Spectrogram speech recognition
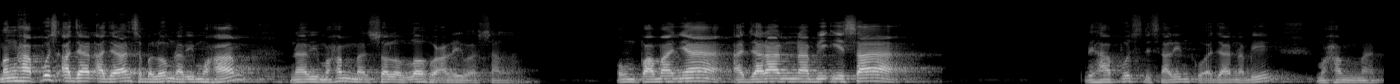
menghapus ajaran-ajaran sebelum Nabi Muhammad Nabi Muhammad sallallahu alaihi wasallam. Umpamanya ajaran Nabi Isa dihapus disalin ku ajaran Nabi Muhammad.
